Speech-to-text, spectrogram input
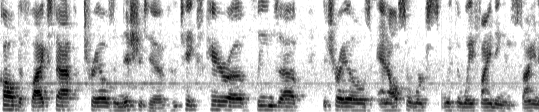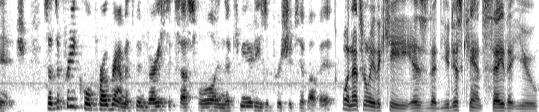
called the flagstaff trails initiative who takes care of cleans up the trails and also works with the wayfinding and signage. So it's a pretty cool program. It's been very successful and the community's appreciative of it. Well, and that's really the key is that you just can't say that you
